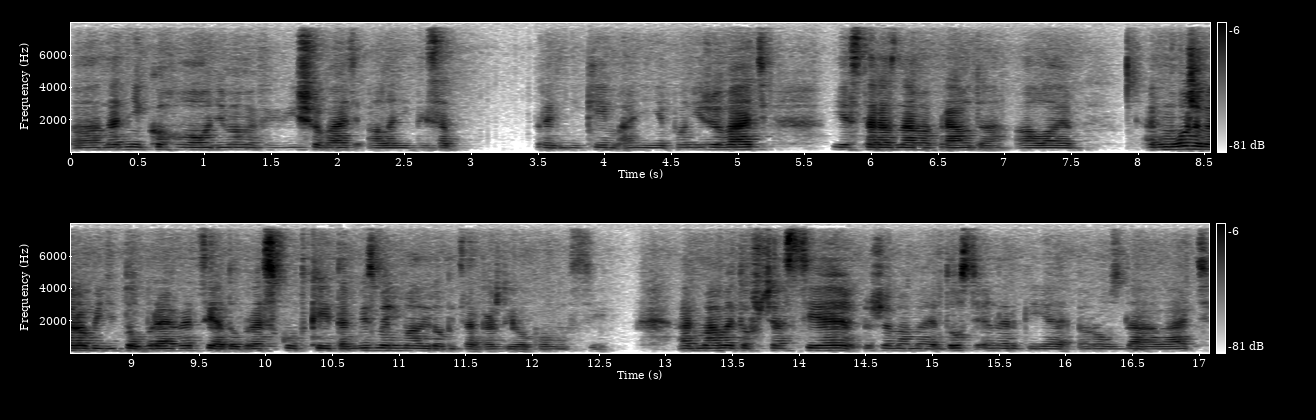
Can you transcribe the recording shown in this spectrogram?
nad nikoho nemáme vyvýšovať, ale nikdy sa pred nikým ani neponižovať, je stará známa pravda, ale ak môžeme robiť dobré veci a dobré skutky, tak by sme ich mali robiť za každých okolností. Ak máme to šťastie, že máme dosť energie rozdávať e,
